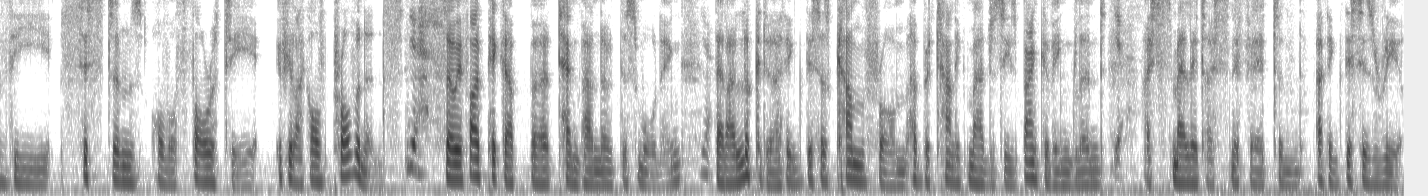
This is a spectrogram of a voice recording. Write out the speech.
the systems of authority, if you like, of provenance. Yes. So if I pick up a £10 note this morning, Yeah. then I look at it, I think this has come from Her Britannic Majesty's Bank of England. Yes. I smell it, I sniff it, and I think this is real.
